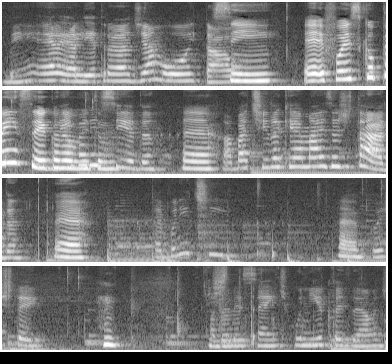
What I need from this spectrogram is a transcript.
Bem, é a letra de amor e tal. Sim, é, foi isso que eu pensei quando Bem eu vi parecida. Também. É. A batida que é mais agitada. É. É bonitinho. É. Gostei. Adolescentes, bonitas elas.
